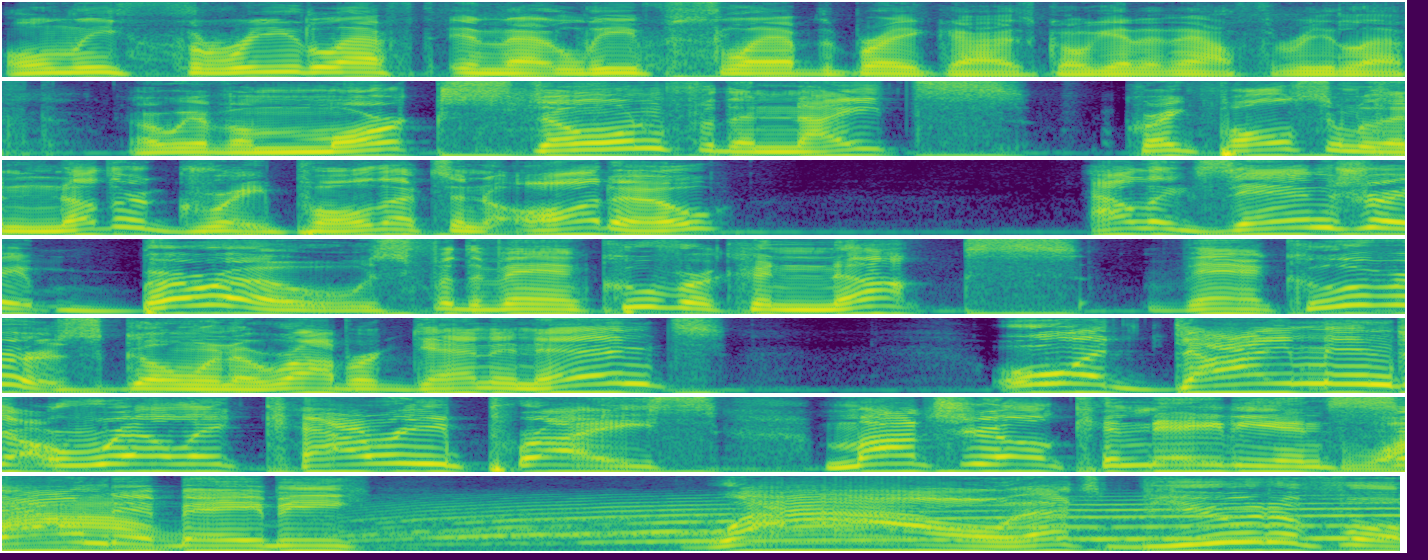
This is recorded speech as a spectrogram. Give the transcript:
Only three left in that Leaf slab to break, guys. Go get it now. Three left. All right, we have a Mark Stone for the Knights. Craig Paulson with another great pull. That's an auto. Alexandre Burrows for the Vancouver Canucks. Vancouver's going to Robert Gannon and oh, a diamond relic Carey Price. Montreal Canadiens. Sound it, baby. Wow, that's beautiful.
